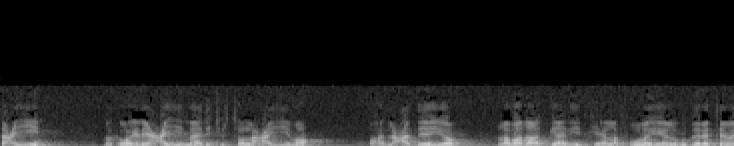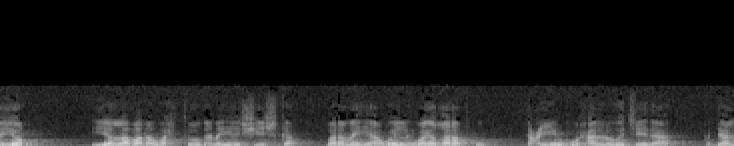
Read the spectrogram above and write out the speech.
tacyiin. Marka waa inay cayimaada jirto la cayimo oo la caddeeyo labada gaadiidka ee la fuulayo ee lagu beratamayo iyo labada wax tooganaya shiishka baranaya. Waayo qaradku tacyiinku waxaa looga jeedaa haddii aan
